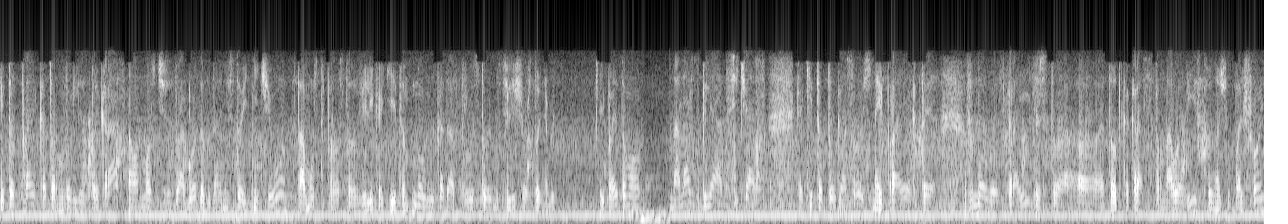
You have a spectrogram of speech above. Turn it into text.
И тот проект, который выглядит прекрасно, он может через два года да, не стоить ничего, потому что просто ввели какие-то новую кадастровую стоимость или еще что-нибудь. И поэтому на наш взгляд, сейчас какие-то долгосрочные проекты в новое строительство, э, это вот как раз страновой риск, он очень большой,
